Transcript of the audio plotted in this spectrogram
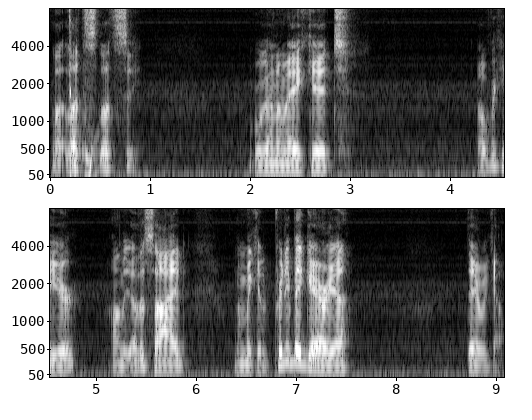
Let, let's let's see. We're going to make it over here on the other side. I'm going to make it a pretty big area. There we go.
